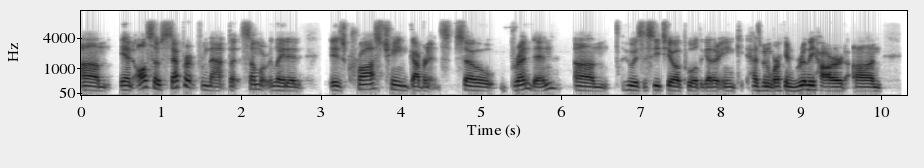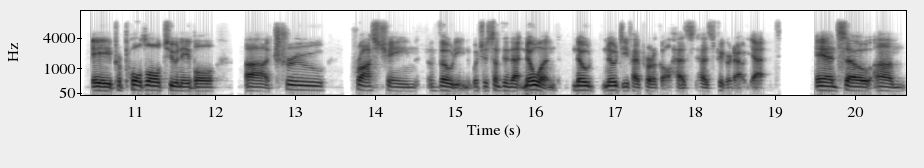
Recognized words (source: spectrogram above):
Um, and also separate from that, but somewhat related, is cross-chain governance. So Brendan, um, who is the CTO of PoolTogether Inc., has been working really hard on a proposal to enable uh, true cross-chain voting, which is something that no one, no no DeFi protocol has has figured out yet. And so um,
